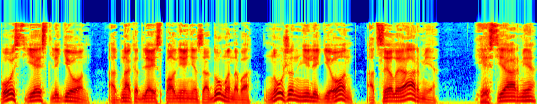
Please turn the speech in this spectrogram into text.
пусть есть легион. Однако для исполнения задуманного нужен не легион, а целая армия». «Есть и армия».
